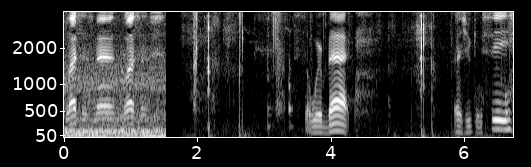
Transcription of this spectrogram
blessings, man, blessings. So we're back, as you can see.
